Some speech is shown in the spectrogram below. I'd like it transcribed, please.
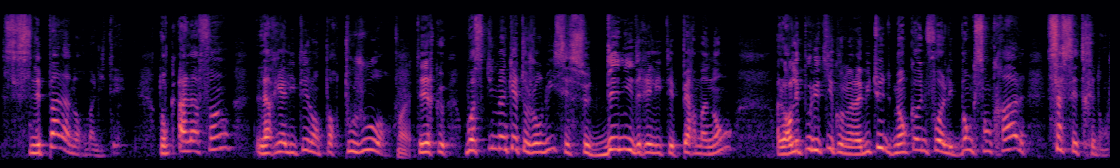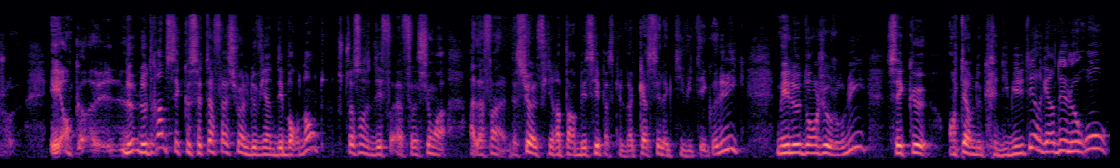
ce n'est pas la normalité. Donc à la fin, la réalité l'emporte toujours. Ouais. C'est-à-dire que moi, ce qui m'inquiète aujourd'hui, c'est ce déni de réalité permanent. Alors les politiques, on a l'habitude, mais encore une fois, les banques centrales, ça c'est très dangereux. Et encore, le, drame, c'est que cette inflation, elle devient débordante. De toute façon, cette inflation, à, la fin, bien sûr, elle finira par baisser parce qu'elle va casser l'activité économique. Mais le danger aujourd'hui, c'est que, en termes de crédibilité, regardez l'euro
